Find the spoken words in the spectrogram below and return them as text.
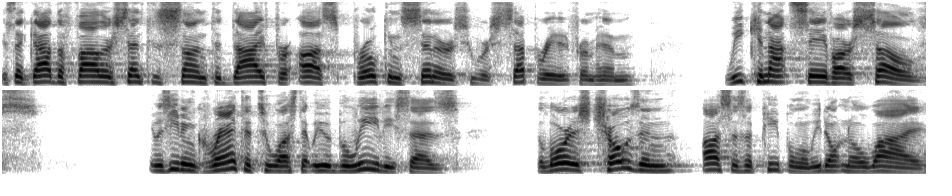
It's that God the Father sent his Son to die for us, broken sinners who were separated from him. We cannot save ourselves. It was even granted to us that we would believe, he says. The Lord has chosen us as a people, and we don't know why.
